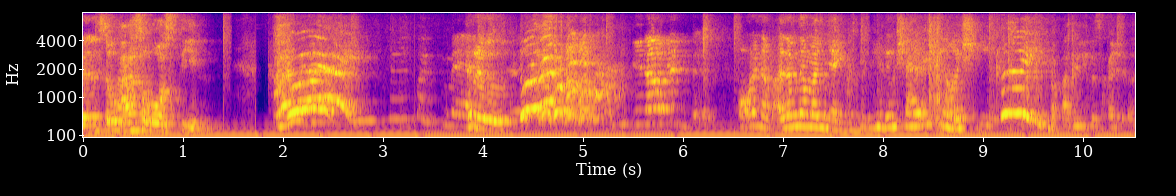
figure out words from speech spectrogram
ganun. So, Ah, so Austin. ay! Meron. Oo naman, alam naman niya yun. Hello, Shari Noshi. Nakarinig ko sa kanya.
